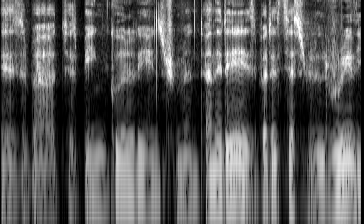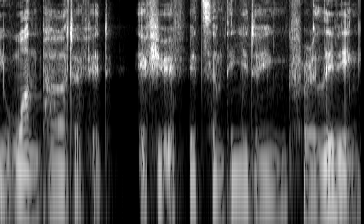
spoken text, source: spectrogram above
is about just being good at the instrument and it is but it's just really one part of it if you if it's something you're doing for a living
